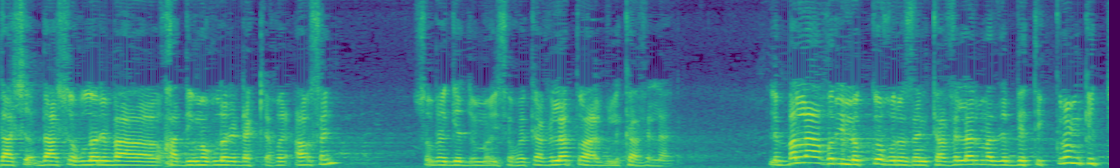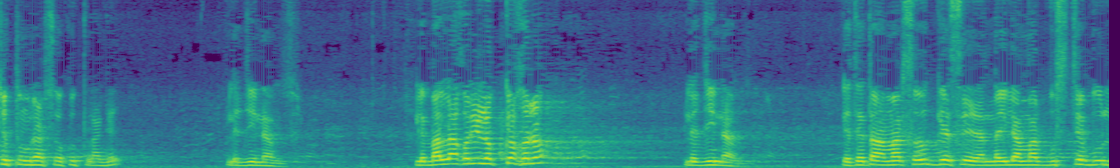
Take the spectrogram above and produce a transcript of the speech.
দাস দাস সকলরে বা খাদিম সকলরে ডাকিয়া কয়, আও সাইন, সবে গিয়ে জমা হয়েছে কাফেলা তো আর বলে কাফেলা। বাল্লা করি লক্ষ্য করেছেন, কাফেলার মাঝে ব্যতিক্রম কিচ্ছু তোমরা চকুত লাগে। না বাল্লা করি লক্ষ্য করো। জি না এতে তো আমার চোখ গেছে, আর নাইলে আমার বুঝতে ভুল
